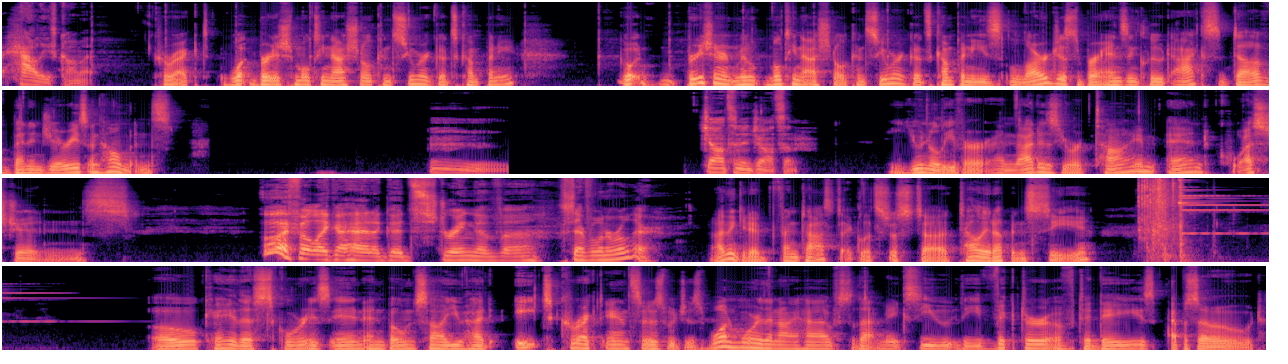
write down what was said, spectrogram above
Halley's Comet? Correct. What British multinational consumer goods company? What British multinational consumer goods company's largest brands include Axe, Dove, Ben and Jerry's, and Hellmann's. Mm. Johnson and Johnson. Unilever. And that is your time and questions. Oh, I felt like I had a good string of uh, several in a row there. I think you did fantastic. Let's just uh, tally it up and see. Okay, the score is in, and Bonesaw, you had eight correct answers, which is one more than I have, so that makes you the victor of today's episode.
